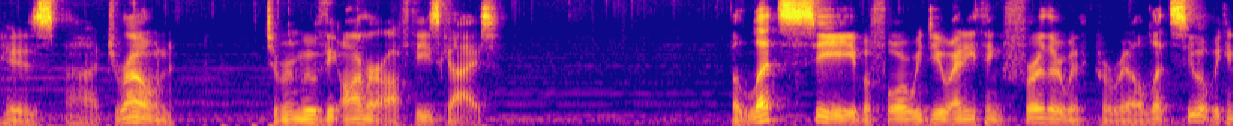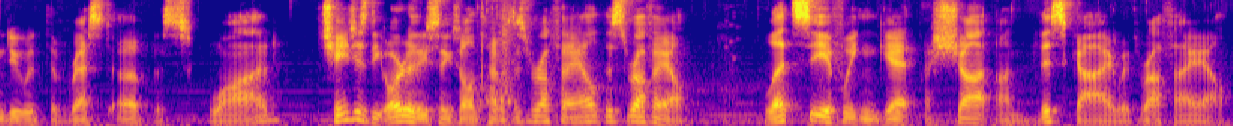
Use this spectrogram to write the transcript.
his uh, drone to remove the armor off these guys. But let's see, before we do anything further with Kirill, let's see what we can do with the rest of the squad. Changes the order of these things all the time. Is this Raphael? This is Raphael. Let's see if we can get a shot on this guy with Raphael.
